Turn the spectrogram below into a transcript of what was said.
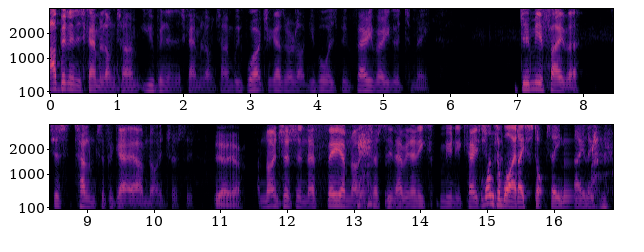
I've been in this game a long time. You've been in this game a long time. We've worked together a lot, and you've always been very, very good to me. Do me a favor, just tell them to forget it. I'm not interested. yeah, yeah. I'm not interested in their fee. I'm not interested in having any communication. I communication. wonder why they stopped emailing.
